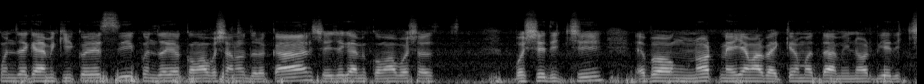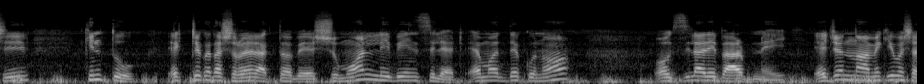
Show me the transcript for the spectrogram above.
কোন জায়গায় আমি কি করেছি, কোন জায়গায় কমা বসানোর দরকার। সেই জায়গায় আমি কমা বসা, বসিয়ে দিচ্ছি এবং নট নেই আমার বাক্যের মধ্যে, আমি নট দিয়ে দিচ্ছি। কিন্তু একটি কথা স্মরণে রাখতে হবে, সুমন লিভিং সিলেট এর মধ্যে কোনো অক্সিলারি বার্ব নেই। এই জন্য আমি কি বসা,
